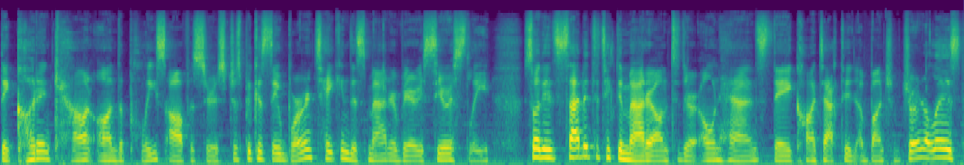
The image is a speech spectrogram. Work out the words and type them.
they couldn't count on the police officers just because they weren't taking this matter very seriously. So they decided to take the matter onto their own hands. They contacted a bunch of journalists,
